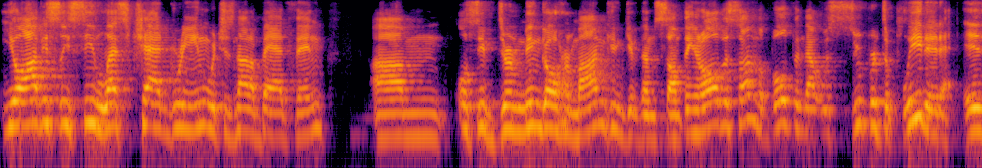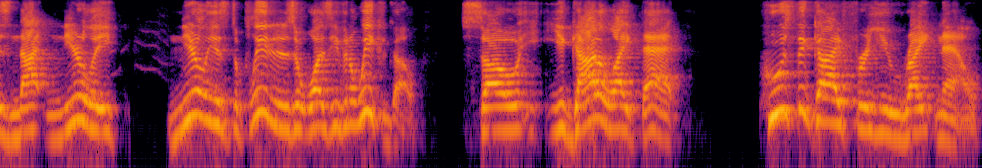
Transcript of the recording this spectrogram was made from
you'll obviously see less Chad Green, which is not a bad thing. Um, we'll see if Domingo Germán can give them something. And all of a sudden, the bullpen that was super depleted is not nearly nearly as depleted as it was even a week ago. So you gotta like that. Who's the guy for you right now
